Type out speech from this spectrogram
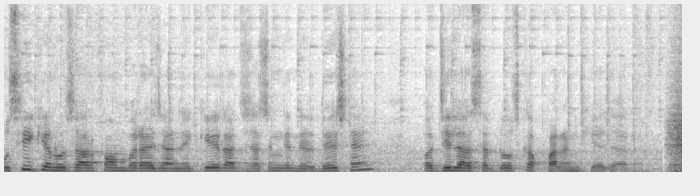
उसी के अनुसार फॉर्म भराए जाने के राज्य शासन के निर्देश हैं और जिला स्तर पर उसका पालन किया जा रहा है।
